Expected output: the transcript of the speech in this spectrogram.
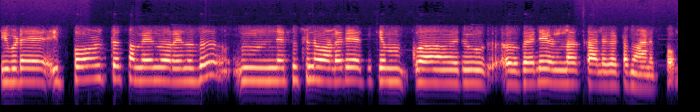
ഇവിടെ ഇപ്പോഴത്തെ സമയം എന്ന് പറയുന്നത് നെസസിന് വളരെയധികം ഒരു വിലയുള്ള കാലഘട്ടമാണിപ്പം.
